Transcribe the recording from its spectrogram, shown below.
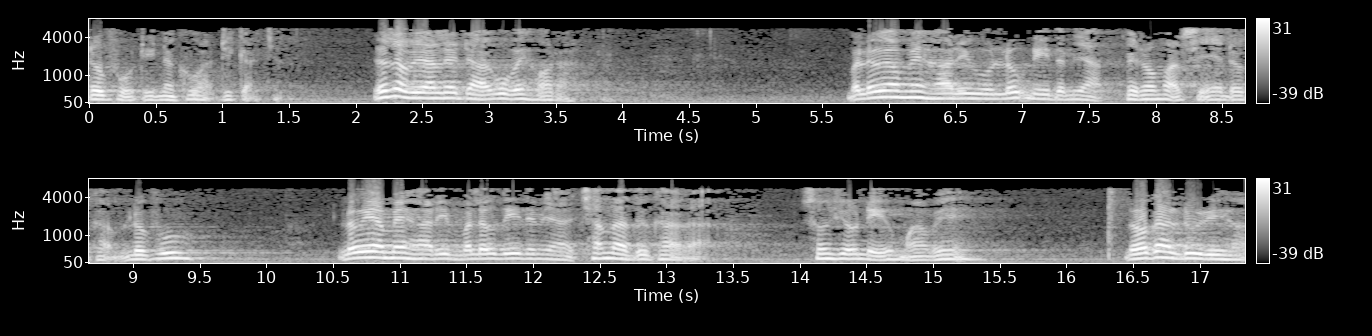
လှုပ်ဖို့ဒီနှစ်ခုကအဓိကကျတယ်မြတ်စွာဘုရားလည်းဒါကိုပဲဟောတာမလုပ်ရမယ့်ဟာတွေကိုလုပ်နေသမျှဘယ်တော့မှဆင်းရဲဒုက္ခမလွတ်ဘူးလုပ်ရမယ့်ဟာတွေမလုပ်သေးသမျှချမ်းသာဒုက္ခကဆုံးရှုံးနေဥမှာပဲလောကလူတွေဟာ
